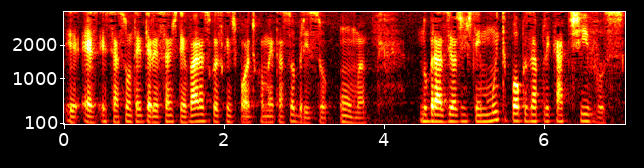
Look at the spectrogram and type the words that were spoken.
esse assunto é interessante, tem várias coisas que a gente pode comentar sobre isso. Uma, no Brasil a gente tem muito poucos aplicativos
